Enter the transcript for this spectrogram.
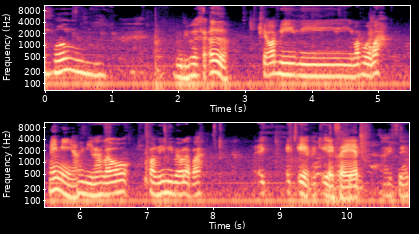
นโว้วดูดิว่าใครเออเคออสมีมีรถเวอร์ปะไม่มีอะไม่มีนะ แล้วฝั่งนี้มีเบลอะไรปะเอ็กเอ็กเอ็ดเอ็กเอ็ดเอ็กเซสเอ็กเซส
